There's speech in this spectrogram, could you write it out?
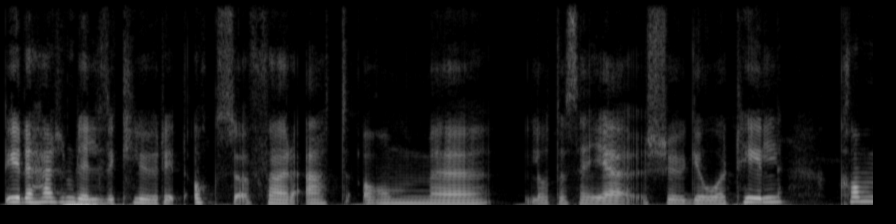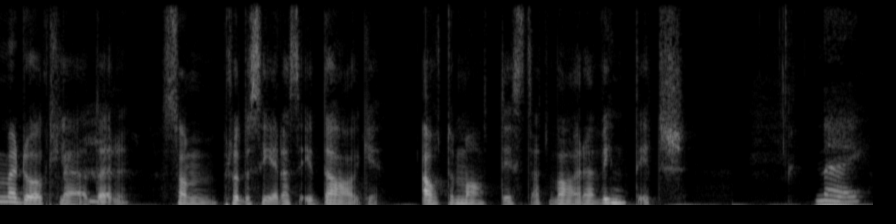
det är det här som blir lite klurigt också, för att om, eh, låt oss säga 20 år till, kommer då kläder som produceras idag automatiskt att vara vintage? Nej,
